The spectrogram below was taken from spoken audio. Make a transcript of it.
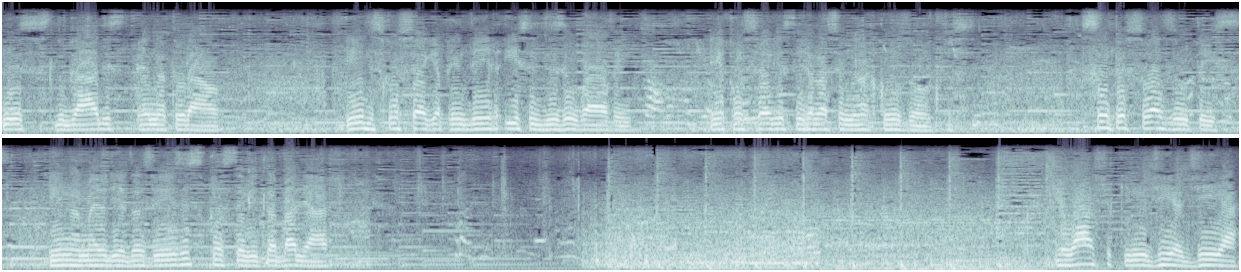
nesses lugares é natural. Eles conseguem aprender e se desenvolvem e conseguem se relacionar com os outros são pessoas úteis e na maioria das vezes conseguem trabalhar. Eu acho que no dia a dia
